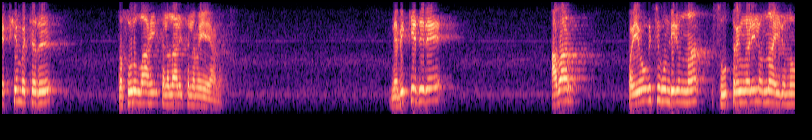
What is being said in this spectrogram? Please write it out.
ലക്ഷ്യം വെച്ചത് റസൂലുല്ലാഹി സല്ലാ അലൈവല്ലമയെയാണ് നബിക്കെതിരെ അവർ പ്രയോഗിച്ചുകൊണ്ടിരുന്ന സൂത്രങ്ങളിൽ ഒന്നായിരുന്നു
